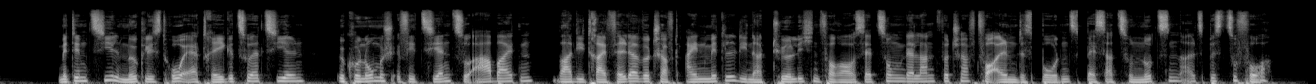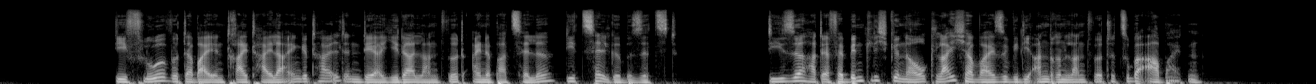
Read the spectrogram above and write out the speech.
mit dem Ziel, möglichst hohe Erträge zu erzielen, ökonomisch effizient zu arbeiten, war die Dreifelderwirtschaft ein Mittel, die natürlichen Voraussetzungen der Landwirtschaft, vor allem des Bodens, besser zu nutzen als bis zuvor. Die Flur wird dabei in drei Teile eingeteilt, in der jeder Landwirt eine Parzelle, die Zelge, besitzt. Diese hat er verbindlich genau gleicherweise wie die anderen Landwirte zu bearbeiten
